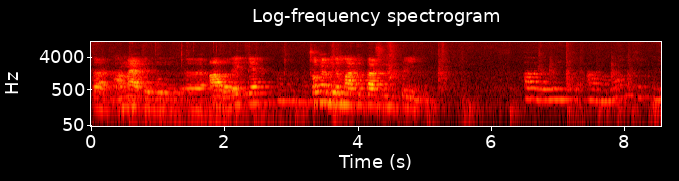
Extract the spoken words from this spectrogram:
Так, гамети будуть е, А велике. Що ми будемо мати в першому поколінні? А велике, а маленьке і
